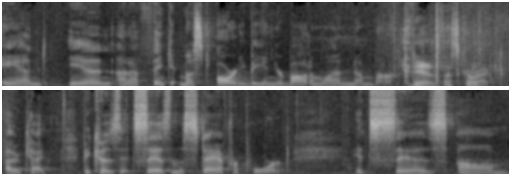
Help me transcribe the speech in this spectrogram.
And in, and I think it must already be in your bottom line number. It is, that's correct. Okay, because it says in the staff report, it says, um,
